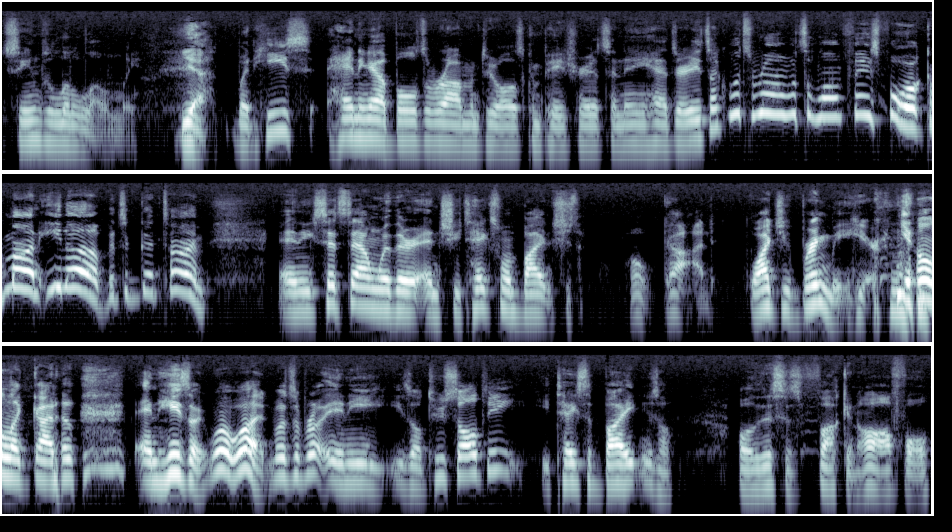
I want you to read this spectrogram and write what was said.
seems a little lonely. Yeah. But he's handing out bowls of ramen to all his compatriots, and then he hands her. He's like, "What's wrong? What's a long face for? Come on, eat up. It's a good time." And he sits down with her, and she takes one bite, and she's like, "Oh God, why'd you bring me here?" you know, like kind of. And he's like, "Well, what? What's the problem?" And he he's all too salty. He takes a bite, and he's all, "Oh, this is fucking awful."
